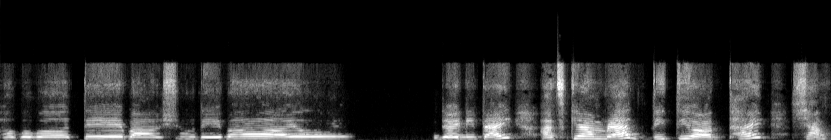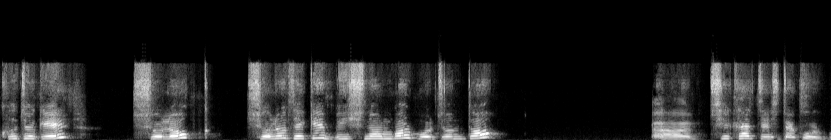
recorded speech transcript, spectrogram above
ভগবতে বাসুদেবায় জয় আজকে আমরা দ্বিতীয় অধ্যায় সাংখ্যযোগের ষোলো ষোলো থেকে বিশ নম্বর পর্যন্ত শেখার চেষ্টা করব।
